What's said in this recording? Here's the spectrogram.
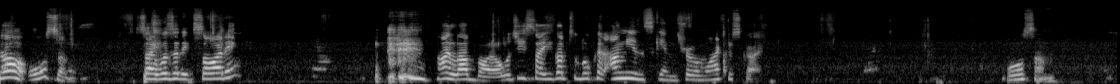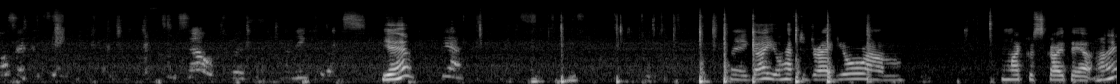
Oh, awesome. So was it exciting? I love biology, so you got to look at onion skin through a microscope. Awesome. Yeah? Yeah. There you go. You'll have to drag your um microscope out, hey?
